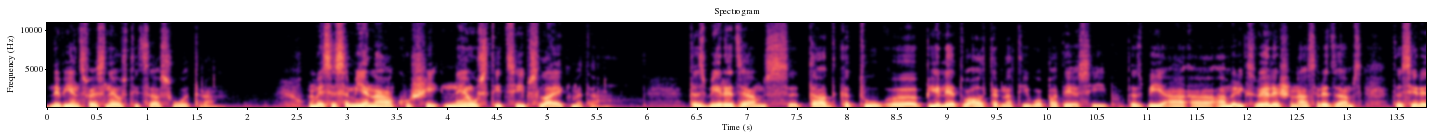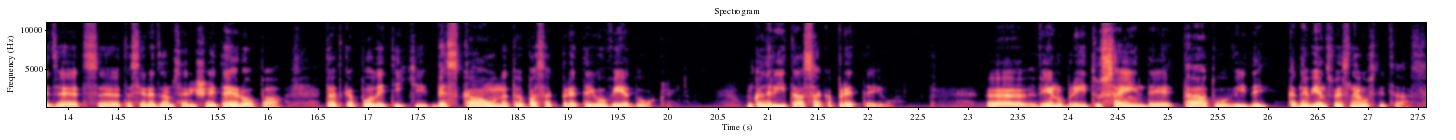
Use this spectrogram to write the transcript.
neviens vairs neusticās otram. Un mēs esam ienākuši neusticības laikmetā. Tas bija redzams tad, kad tu uh, pielieto alternatīvo patiesību. Tas bija uh, Amerikas vēlēšanās redzams, tas ir, redzēts, uh, tas ir redzams arī šeit, Eiropā. Tad, kad politiķi bez kauna tev pasaka pretējo viedokli, un kad rītā saka pretējo, vienu brīdi tu saindē tādu vidi, kad neviens vairs neusticās.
